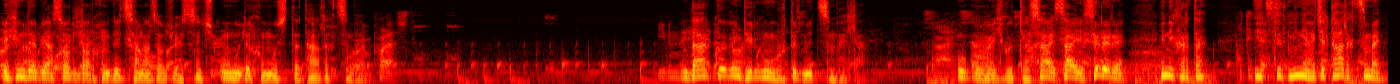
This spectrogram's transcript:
Эхэндээ би асуудалд орхон гэж санаа зовж байсан ч үүндээ хүмүүстэй таалагдсан байна. Dark web-ийн тэргүүн хүртэл мэдсэн байлаа. Үгүй байлгүй те. Сая сая эсрээрээ энийг хардаа. Эцэд миний ажил таалагдсан байна.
